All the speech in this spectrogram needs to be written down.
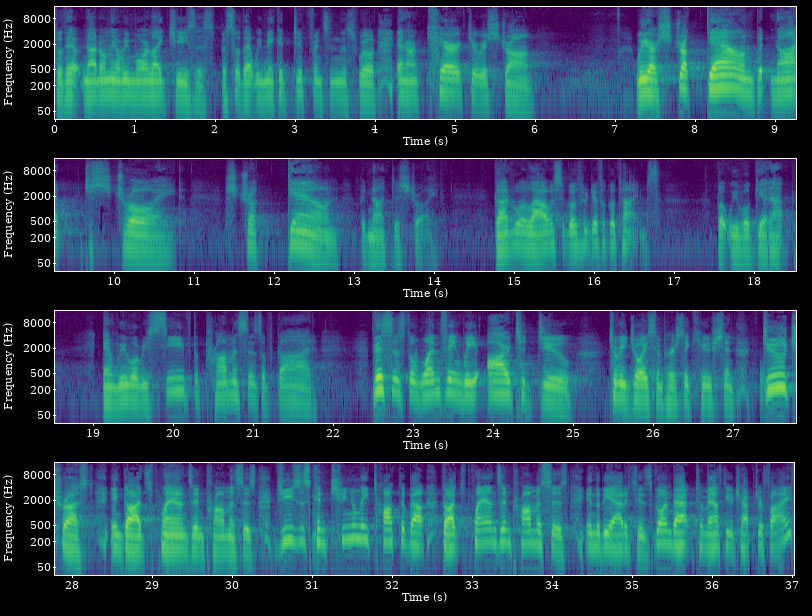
so that not only are we more like Jesus, but so that we make a difference in this world and our character is strong. We are struck down, but not destroyed. Struck down, but not destroyed. God will allow us to go through difficult times, but we will get up and we will receive the promises of God. This is the one thing we are to do to rejoice in persecution. Do trust in God's plans and promises. Jesus continually talked about God's plans and promises in the Beatitudes. Going back to Matthew chapter 5,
